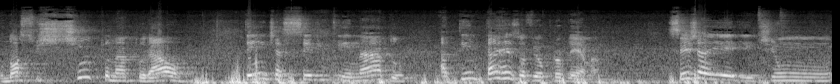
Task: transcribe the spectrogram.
o nosso instinto natural tende a ser inclinado a tentar resolver o problema. Seja ele de, um,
